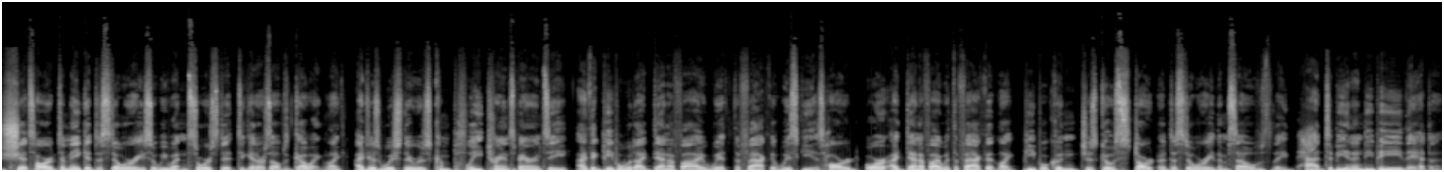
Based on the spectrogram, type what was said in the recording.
shit's hard to make a distillery, so we went and sourced it to get ourselves going. Like, I just wish there was complete transparency. I think people would identify with the fact that whiskey is hard, or identify with the fact that, like, people couldn't just go start a distillery themselves. They had to be an NDP, they had to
